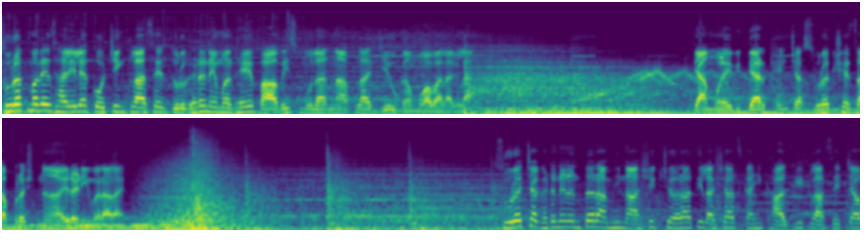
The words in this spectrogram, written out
सुरतमध्ये झालेल्या कोचिंग क्लासेस दुर्घटनेमध्ये बावीस मुलांना आपला जीव गमवावा लागला. त्यामुळे विद्यार्थ्यांच्या सुरक्षेचा प्रश्न ऐरणीवर आलाय. सुरतच्या घटनेनंतर आम्ही नाशिक शहरातील अशाच काही खासगी क्लासेसच्या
